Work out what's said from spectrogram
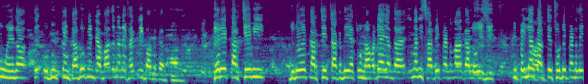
ਧੂਏ ਦਾ ਤੇ ਉਦੋਂ ਘੰਟਾ ਦੋ ਘੰਟਿਆਂ ਬਾਅਦ ਇਹਨਾਂ ਨੇ ਫੈਕਟਰੀ ਬੰਦ ਕਰਤੀ ਹੈ। ਫਿਰ ਇਹ ਕਰਚੇ ਵੀ ਜਦੋਂ ਇਹ ਕਰਚੇ ਚੱਕਦੇ ਆ ਝੋਨਾ ਵੱਢਿਆ ਜਾਂਦਾ ਹੈ ਇਹਨਾਂ ਦੀ ਸਾਡੇ ਪਿੰਡ ਨਾਲ ਗੱਲ ਹੋਈ ਸੀ ਵੀ ਪਹਿਲਾਂ ਕਰਚੇ ਤੁਹਾਡੇ ਪਿੰਡ ਦੇ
